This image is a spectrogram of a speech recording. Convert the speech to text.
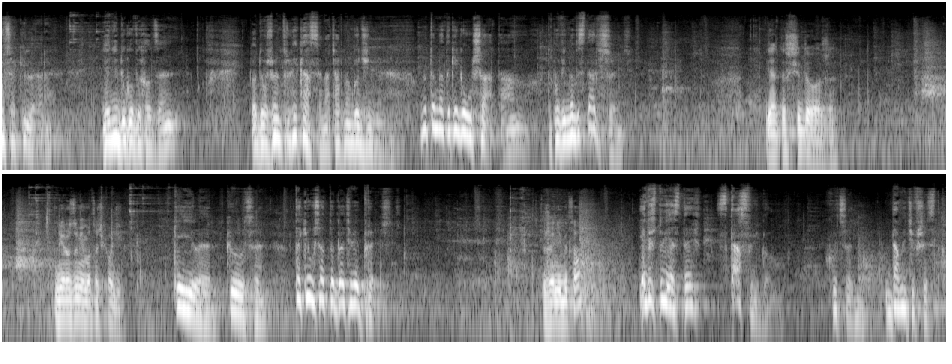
Kurczę, killer. Ja niedługo wychodzę. Odłożyłem trochę kasy na czarną godzinę. No to na takiego uszata to powinno wystarczyć. Ja też się dołożę. Nie rozumiem, o co ci chodzi. Killer, kurczę. Taki uszat to dla ciebie pryszcz. Że niby co? Jak już tu jesteś, skasuj go. Kurczę, damy ci wszystko.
